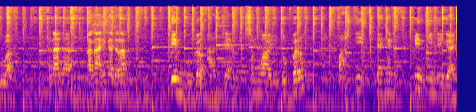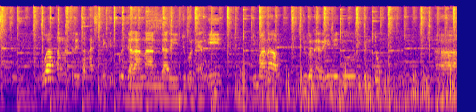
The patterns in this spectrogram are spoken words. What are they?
gua. Karena ada karena ini adalah pin Google AdSense. Semua youtuber pasti pengen pin ini guys gua akan menceritakan sedikit perjalanan dari Jugon RI di mana Jugon RI ini tuh dibentuk. Eh,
